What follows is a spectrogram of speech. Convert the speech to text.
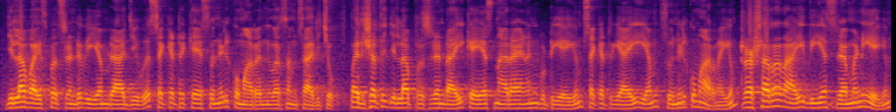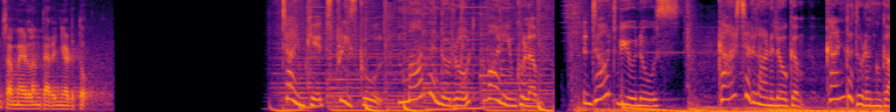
ജില്ലാ vice president V M Rajeev secretary K Sunilkumar എന്നിവർ സംസാരിച്ചു. പരിഷത്ത് ജില്ലാ പ്രസിഡന്റായി കെ എസ് നാരായണൻകുട്ടിയെയും സെക്രട്ടറിയായി എം സുനിൽകുമാറിനെയും ട്രഷററായി വി എസ് രമണിയെയും സമ്മേളനം തെരഞ്ഞെടുത്തു. Kids pre school Mannannur road Vaniyamkulam dot view news കാഴ്ചകളാണ് ലോകം. കണ്ടു തുടങ്ങുക.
